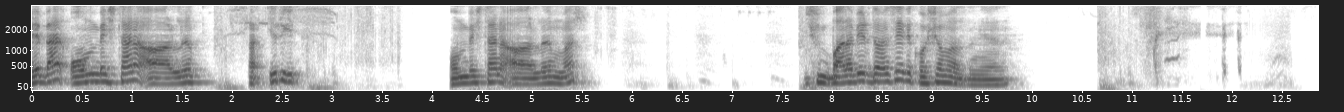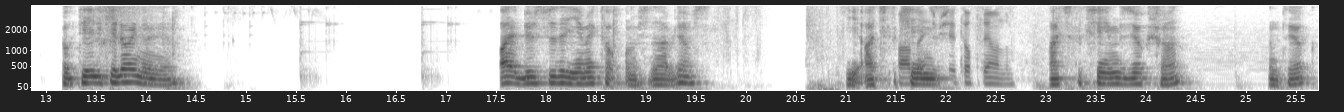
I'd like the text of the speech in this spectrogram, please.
Ve ben 15 tane ağırlığım... Ha, yürü git. 15 tane ağırlığım var. Düşün bana bir dönseydi koşamazdım yani. Çok tehlikeli oyun oynuyorum. Vay bir sürü de yemek toplamışız ha biliyor musun? İyi açlık Vallahi şeyimiz hiçbir şey toplayamadım. Açlık şeyimiz yok şu an. Sıkıntı yok.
